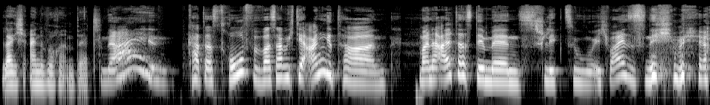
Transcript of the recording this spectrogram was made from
lag ich eine Woche im Bett. Nein, Katastrophe, was habe ich dir angetan? Meine Altersdemenz schlägt zu, ich weiß es nicht mehr.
